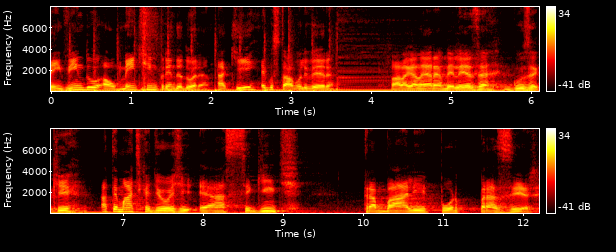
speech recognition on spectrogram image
Bem-vindo ao Mente Empreendedora. Aqui é Gustavo Oliveira. Fala galera, beleza? Gus aqui. A temática de hoje é a seguinte: trabalhe por prazer.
